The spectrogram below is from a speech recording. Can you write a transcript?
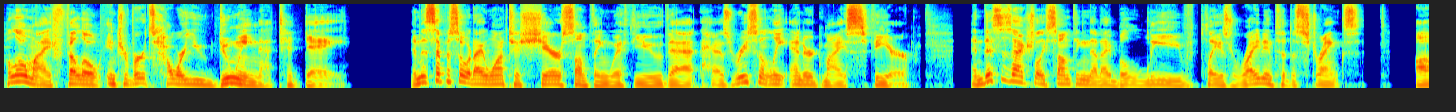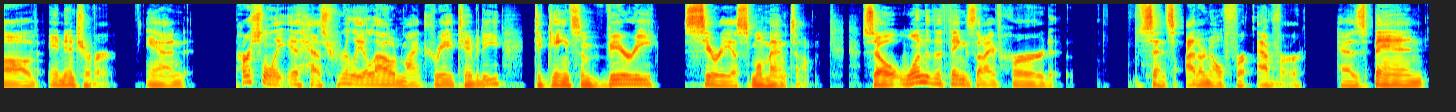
Hello, my fellow introverts. How are you doing today? In this episode, I want to share something with you that has recently entered my sphere. And this is actually something that I believe plays right into the strengths of an introvert. And personally, it has really allowed my creativity to gain some very serious momentum. So, one of the things that I've heard since, I don't know, forever has been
